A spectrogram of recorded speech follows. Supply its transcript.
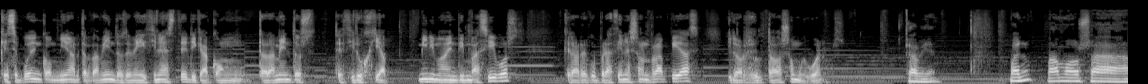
que se pueden combinar tratamientos de medicina estética con tratamientos de cirugía mínimamente invasivos, que las recuperaciones son rápidas y los resultados son muy buenos. Está bien. Bueno, vamos a,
